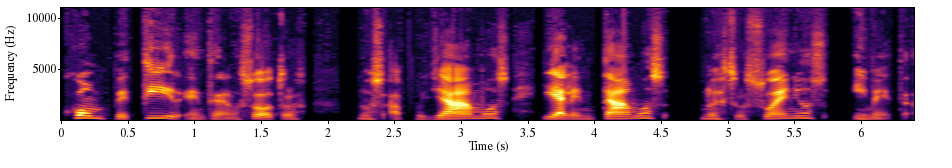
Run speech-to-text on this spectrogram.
competir entre nosotros, nos apoyamos y alentamos nuestros sueños y metas.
